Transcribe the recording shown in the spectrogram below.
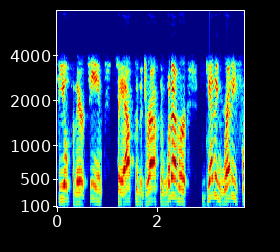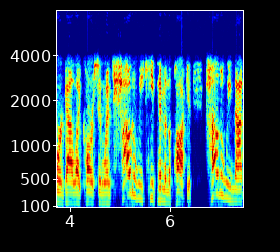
feel for their team, say after the draft and whatever, getting ready for a guy like Carson Wentz. How do we keep him in the pocket? How do we not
